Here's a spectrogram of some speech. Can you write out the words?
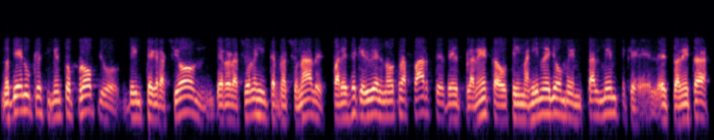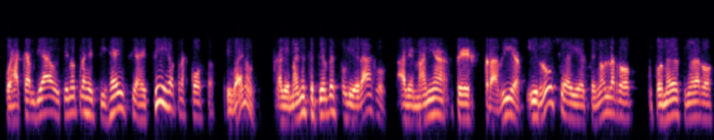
No tienen un crecimiento propio de integración, de relaciones internacionales. Parece que viven en otra parte del planeta o se imaginan ellos mentalmente que el, el planeta pues ha cambiado y tiene otras exigencias, exige otras cosas. Y bueno, Alemania se pierde su liderazgo, Alemania se extravía y Rusia y el señor Lavrov por medio del señor Arroz,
